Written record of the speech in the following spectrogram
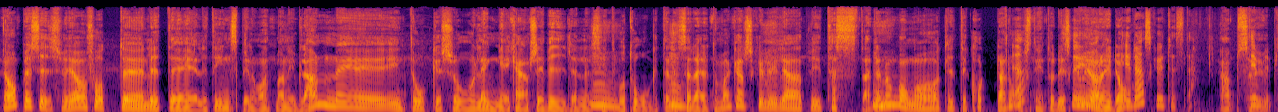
Ja precis, vi har fått eh, lite, lite inspel om att man ibland eh, inte åker så länge kanske i bilen eller Mm. sitter på tåget eller Mm. sådär. Utan man kanske skulle vilja att vi testade Mm. någon gång och ha ett lite kortare Ja, avsnitt och det ska Så vi göra idag. Idag ska vi testa. Absolut.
